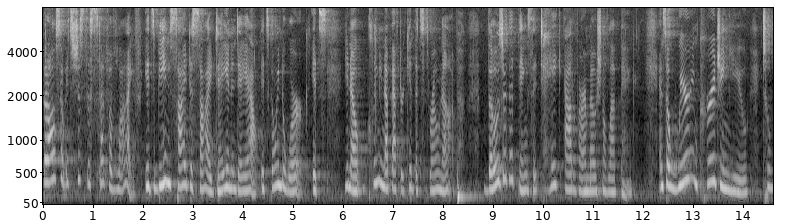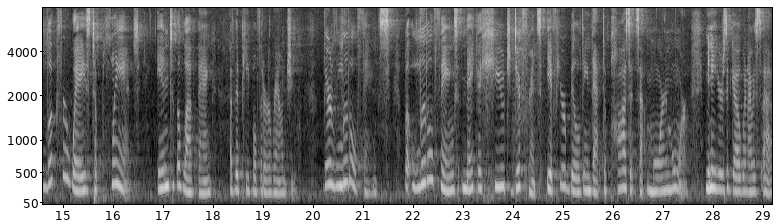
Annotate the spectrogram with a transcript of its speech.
But also, it's just the stuff of life. It's being side to side, day in and day out. It's going to work. It's you know cleaning up after a kid that's thrown up. Those are the things that take out of our emotional love bank. And so we're encouraging you to look for ways to plant into the love bank of the people that are around you. They're little things, but little things make a huge difference if you're building that deposits up more and more. Many years ago, when I was, uh,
